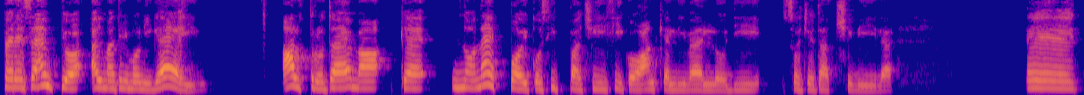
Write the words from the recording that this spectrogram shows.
per esempio ai matrimoni gay, altro tema che non è poi così pacifico anche a livello di società civile. Eh,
